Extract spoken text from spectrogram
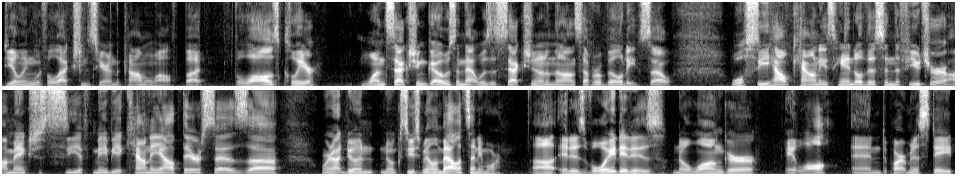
dealing with elections here in the Commonwealth. But the law is clear. One section goes, and that was a section on the non-severability. So we'll see how counties handle this in the future. I'm anxious to see if maybe a county out there says uh, we're not doing no excuse mail-in ballots anymore. Uh, it is void. It is no longer a law. And Department of State,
